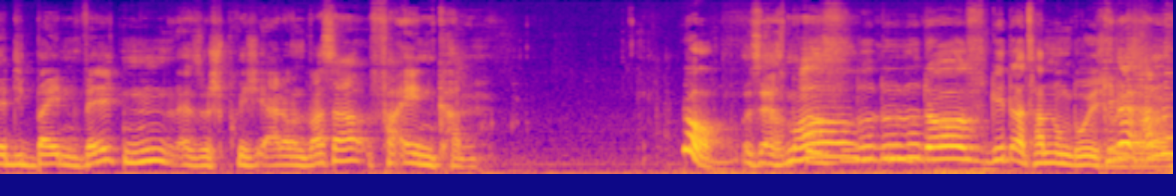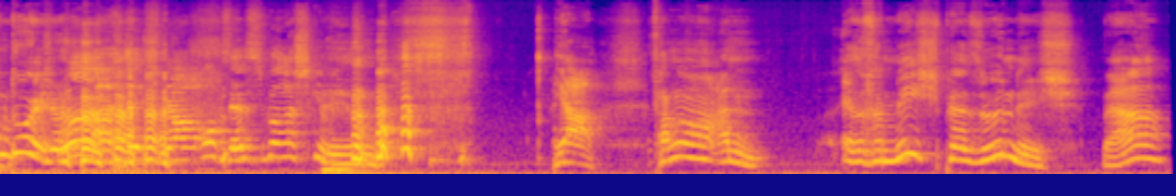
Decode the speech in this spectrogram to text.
der die beiden Welten, also sprich Erde und Wasser, vereinen kann. Ja, Ist das, erstmal das, das geht als Handlung durch. Geht das ich Handlung durch, oder? Ich war auch selbst überrascht gewesen. Ja, fangen wir mal an. Also für mich persönlich, ja,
